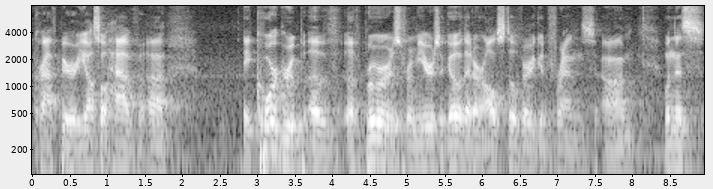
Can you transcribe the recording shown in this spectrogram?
craft beer. You also have uh, a core group of, of brewers from years ago that are all still very good friends. Um, when this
